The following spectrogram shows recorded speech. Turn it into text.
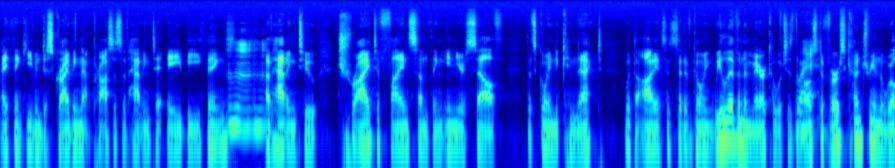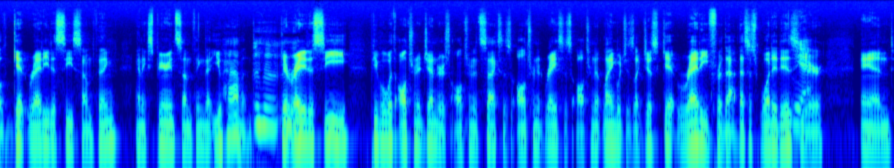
I think even describing that process of having to A B things, mm-hmm, mm-hmm. of having to try to find something in yourself that's going to connect with the audience instead of going, we live in America, which is the most diverse country in the world. Get ready to see something and experience something that you haven't. Mm-hmm, Get ready to see people with alternate genders, alternate sexes, alternate races, alternate languages. Like just get ready for that. That's just what it is Yeah. here. And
